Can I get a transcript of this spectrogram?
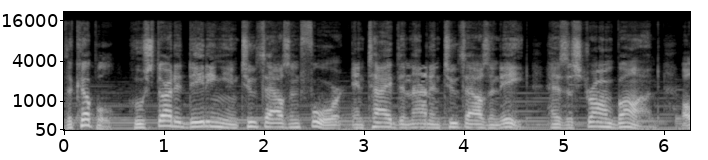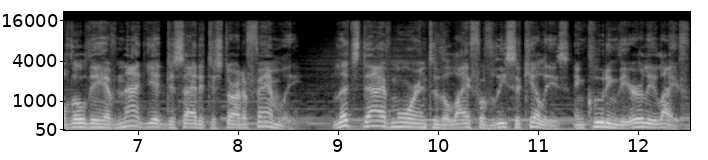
The couple, who started dating in 2004 and tied the knot in 2008, has a strong bond, although they have not yet decided to start a family. Let's dive more into the life of Lisa Kelly's, including the early life,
